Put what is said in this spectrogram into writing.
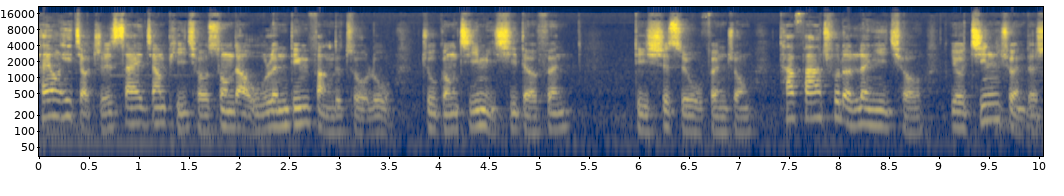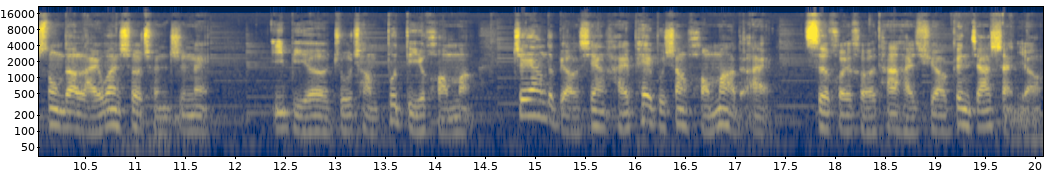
他用一脚直塞将皮球送到无人盯防的左路，助攻基米希得分。第四十五分钟，他发出的任意球又精准地送到莱万射程之内。一比二，主场不敌皇马，这样的表现还配不上皇马的爱。次回合他还需要更加闪耀。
